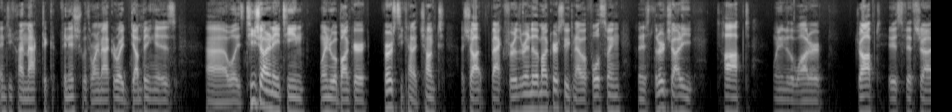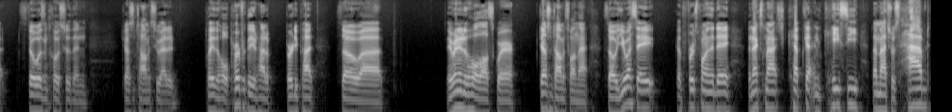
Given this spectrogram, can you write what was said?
anticlimactic finish with Rory McIlroy dumping his uh, well his tee shot in 18 went into a bunker. First he kind of chunked a shot back further into the bunker so he can have a full swing. Then his third shot he topped, went into the water, dropped his fifth shot. Still wasn't closer than Justin Thomas who had to play the hole perfectly and had a birdie putt. So uh, they went into the hole all square. Justin Thomas won that. So USA got the first point of the day. The next match, Koepka and Casey. That match was halved.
